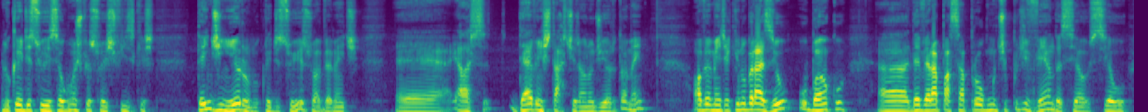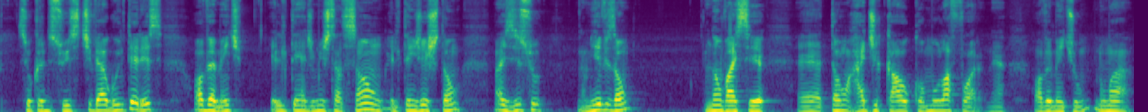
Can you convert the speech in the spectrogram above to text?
no Credit Suisse, algumas pessoas físicas têm dinheiro no Credit Suisse, obviamente, é, elas devem estar tirando dinheiro também. Obviamente, aqui no Brasil, o banco uh, deverá passar por algum tipo de venda se, se, o, se o Credit Suisse tiver algum interesse. Obviamente, ele tem administração, ele tem gestão, mas isso, na minha visão, não vai ser é, tão radical como lá fora. Né? Obviamente, um, numa,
